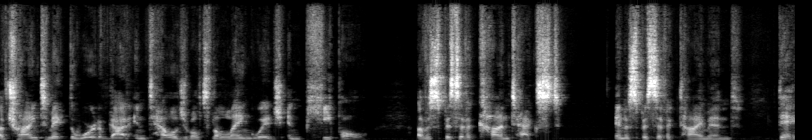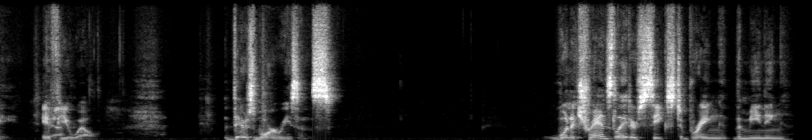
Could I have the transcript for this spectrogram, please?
of trying to make the Word of God intelligible to the language and people of a specific context in a specific time and day, if Yeah. you will. There's more reasons. When a translator seeks to bring the meaning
